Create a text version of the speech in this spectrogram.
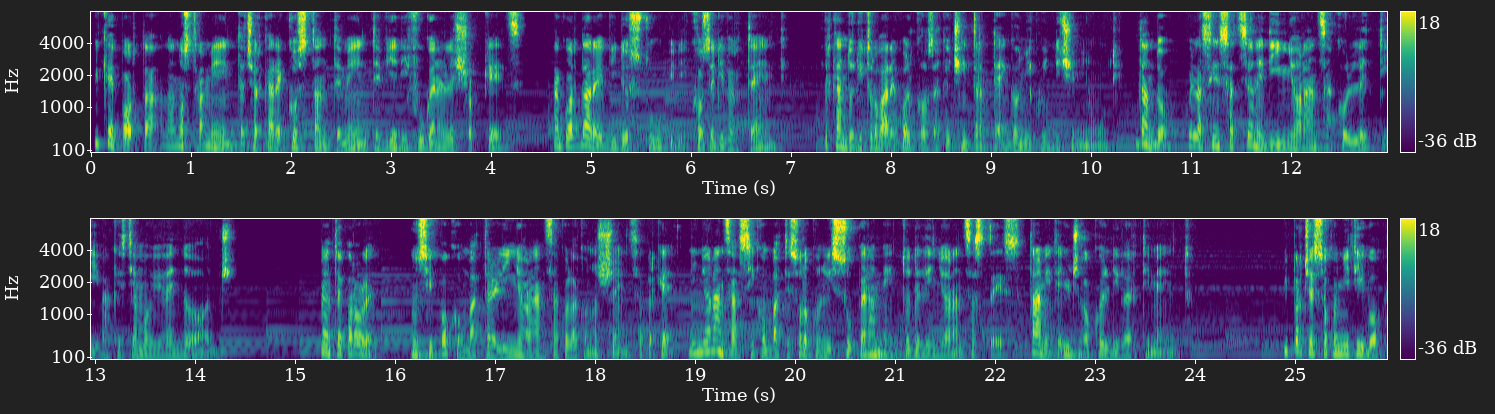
Il che porta la nostra mente a cercare costantemente vie di fuga nelle sciocchezze, a guardare video stupidi, cose divertenti, cercando di trovare qualcosa che ci intrattenga ogni 15 minuti, dando quella sensazione di ignoranza collettiva che stiamo vivendo oggi. In altre parole, non si può combattere l'ignoranza con la conoscenza, perché l'ignoranza si combatte solo con il superamento dell'ignoranza stessa, tramite il gioco e il divertimento. Il processo cognitivo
